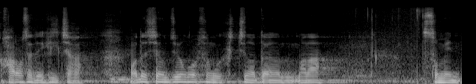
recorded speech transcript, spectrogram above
харуулсаад эхэлж байгаа. Одоо нь зүүн говь сум гэх чинь одоо манай сумын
